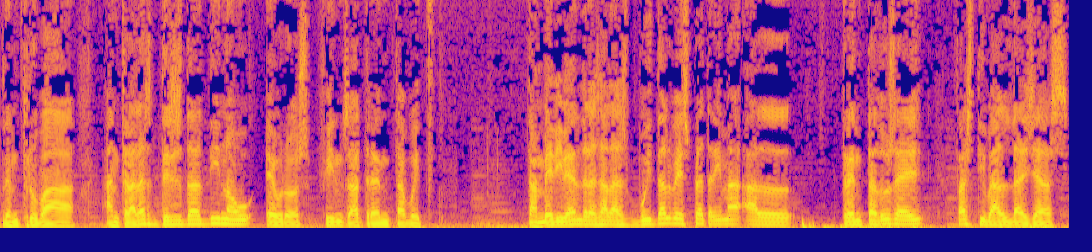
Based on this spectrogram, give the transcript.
Podem trobar entrades des de 19 euros fins a 38. També divendres a les 8 del vespre tenim el 32è Festival de Jazz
